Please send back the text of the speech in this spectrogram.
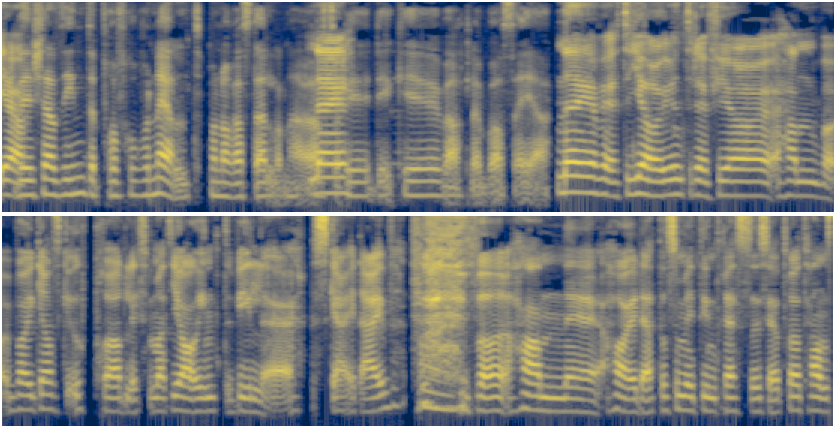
Ja. Det känns inte professionellt på några ställen här. Nej. Alltså det, det kan jag ju verkligen bara säga. Nej jag vet, det gör ju inte det för jag, han var, var ju ganska upprörd liksom att jag inte ville skydive. för han eh, har ju detta som ett intresse så jag tror att han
